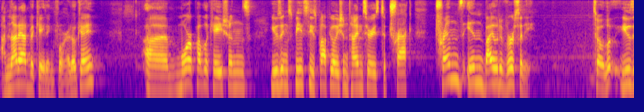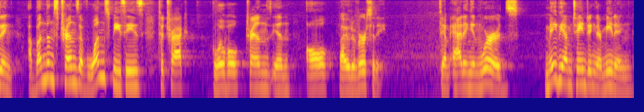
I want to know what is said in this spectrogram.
I'm not advocating for it, okay? Um, more publications using species population time series to track trends in biodiversity. So look, using abundance trends of one species to track global trends in all biodiversity. See, I'm adding in words. Maybe I'm changing their meaning,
